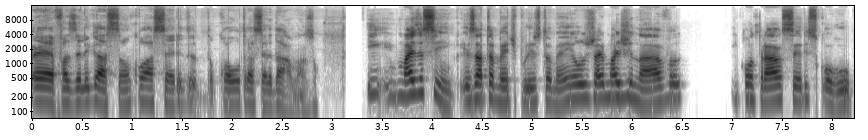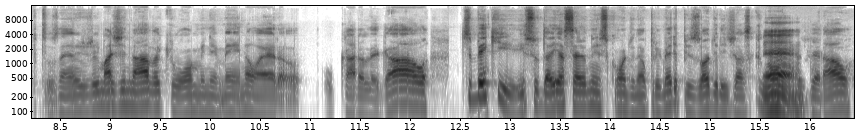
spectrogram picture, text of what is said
É, fazer ligação com a série, com a outra série da Amazon. E, mas assim, exatamente por isso também eu já imaginava encontrar seres corruptos, né? Eu já imaginava que o Omni-Man não era o cara legal. Se bem que isso daí a série não esconde, né? O primeiro episódio ele já É. no geral.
